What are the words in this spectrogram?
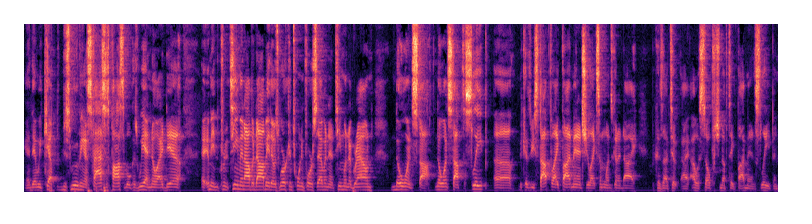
And then we kept just moving as fast as possible because we had no idea. I mean, for the team in Abu Dhabi that was working 24 7 and a team on the ground, no one stopped. No one stopped to sleep uh, because if you stop for like five minutes, you're like, someone's going to die because I took I, I, was selfish enough to take five minutes sleep and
